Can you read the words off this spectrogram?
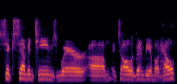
six, seven teams where um, it's all going to be about health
